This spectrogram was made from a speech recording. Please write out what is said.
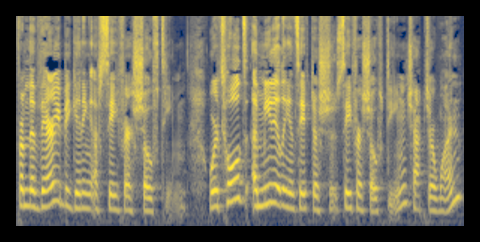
from the very beginning of Sefer Shoftim. We're told immediately in Sefer, Shoftim, chapter 1,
